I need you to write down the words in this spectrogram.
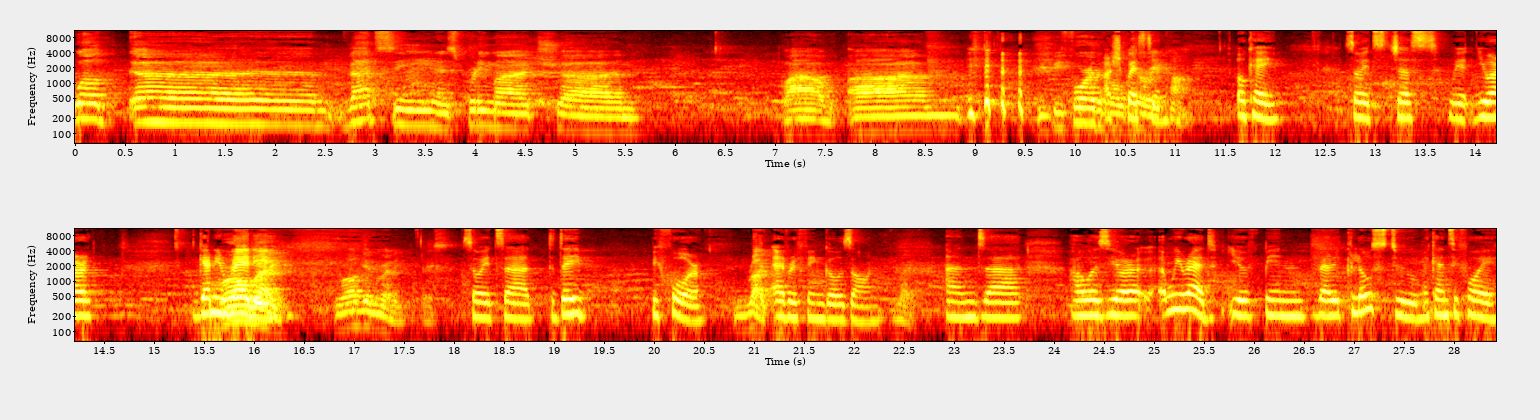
Well, uh, that scene is pretty much. Um, wow. Um, before the Volturi question. come. okay so it's just we, you are getting We're ready. all ready. We're all getting ready. Yes. so it's uh, the day before Right. everything goes on right. and uh, how was your we read you've been very close to mackenzie foy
